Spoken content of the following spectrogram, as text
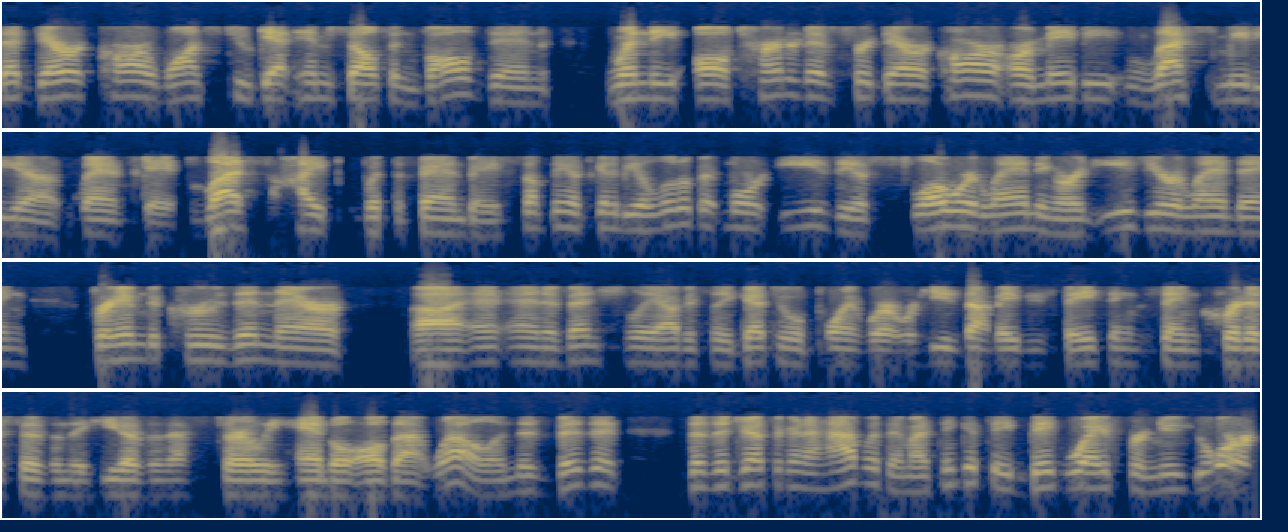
that Derek Carr wants to get himself involved in when the alternatives for Derek Carr are maybe less media landscape, less hype with the fan base, something that's going to be a little bit more easy, a slower landing or an easier landing for him to cruise in there uh, and, and eventually, obviously, get to a point where, where he's not maybe facing the same criticism that he doesn't necessarily handle all that well. And this visit that the Jets are going to have with him, I think it's a big way for New York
